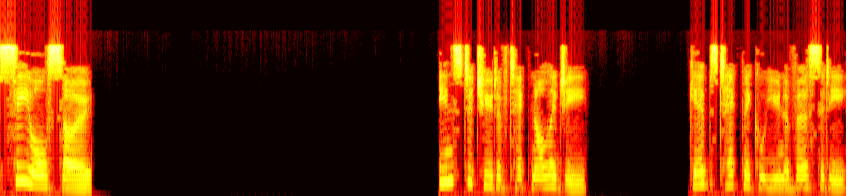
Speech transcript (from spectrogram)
See also Institute of Technology Gebze Technical University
